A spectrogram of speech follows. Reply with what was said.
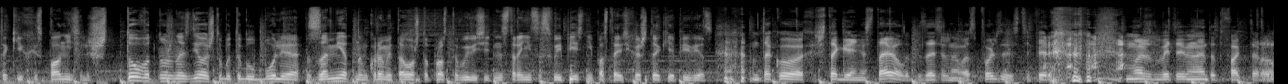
таких исполнителей? Что вот нужно сделать, чтобы ты был более заметным, кроме того, что просто вывесить на странице свои песни и поставить хэштег «Я певец»? Ну, такого хэштега я не ставил, обязательно воспользуюсь теперь. Может быть, именно этот фактор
